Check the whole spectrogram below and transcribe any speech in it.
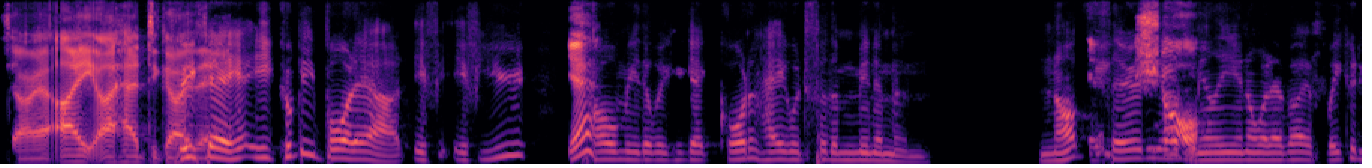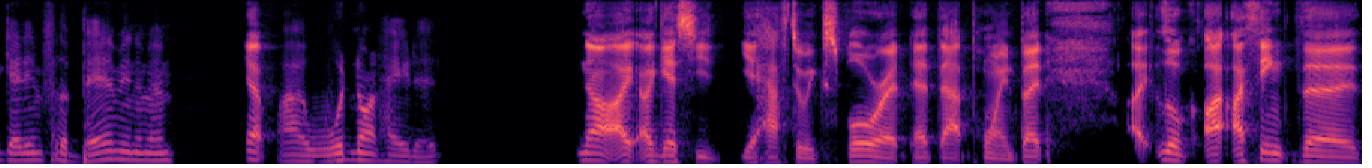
sorry. I, I had to go there. he could be bought out. If if you yeah. told me that we could get Gordon Hayward for the minimum, not thirty sure. million or whatever, if we could get him for the bare minimum, yep, I would not hate it. No, I, I guess you you have to explore it at that point. But uh, look, I, I think the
